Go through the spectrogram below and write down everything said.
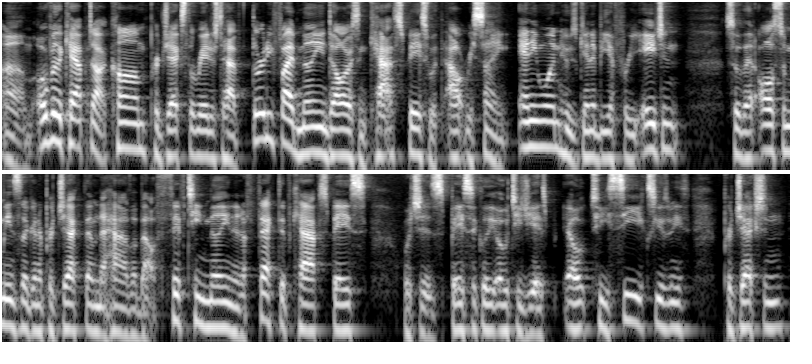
um, OverTheCap.com projects the Raiders to have $35 million in cap space without resigning anyone who's going to be a free agent. So that also means they're going to project them to have about 15 million in effective cap space, which is basically OTG's LTC, excuse me, projection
